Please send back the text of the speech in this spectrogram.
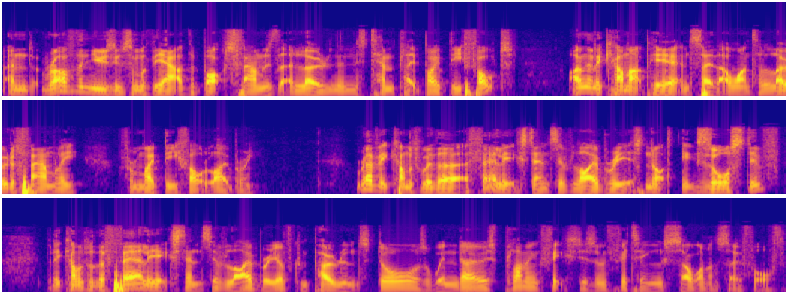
and rather than using some of the out of the box families that are loaded in this template by default, I'm going to come up here and say that I want to load a family from my default library. Revit comes with a, a fairly extensive library. It's not exhaustive, but it comes with a fairly extensive library of components, doors, windows, plumbing fixtures and fittings, so on and so forth.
